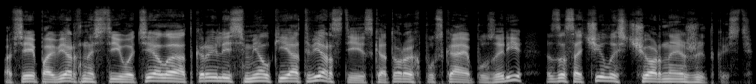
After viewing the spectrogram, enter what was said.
По всей поверхности его тела открылись мелкие отверстия, из которых, пуская пузыри, засочилась черная жидкость.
